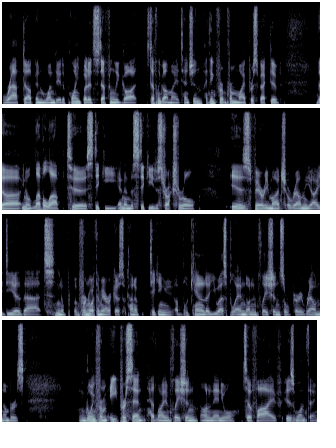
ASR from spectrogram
wrapped up in one data point, but it's definitely got it's definitely got my attention. I think from from my perspective, the you know level up to sticky and then the sticky to structural is very much around the idea that you know for North America, so kind of taking a Canada U.S. blend on inflation, so very round numbers, and going from eight percent headline inflation on an annual to five is one thing.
